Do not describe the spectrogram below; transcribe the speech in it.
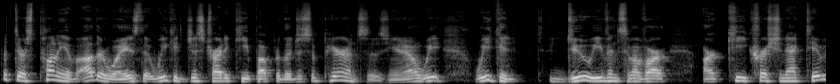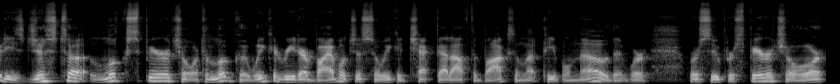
but there's plenty of other ways that we could just try to keep up religious appearances. You know, we we could do even some of our our key Christian activities just to look spiritual or to look good. We could read our Bible just so we could check that off the box and let people know that we're we're super spiritual. Or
